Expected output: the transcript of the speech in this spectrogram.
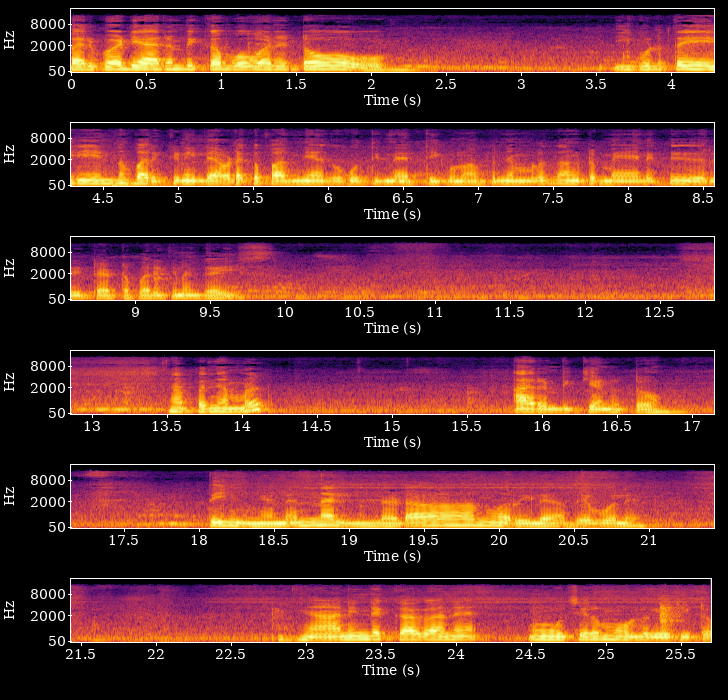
പരിപാടി ആരംഭിക്കാൻ പോവാണ് കേട്ടോ ഇവിടുത്തെ ഏരിയയിൽ നിന്ന് പറിക്കണില്ല. അവിടെയൊക്കെ പന്നിയൊക്കെ കുത്തി നിരത്തിക്കണം അപ്പം നമ്മൾ അങ്ങോട്ട് മേലേക്ക് കയറിയിട്ടാട്ടോ പറിക്കണം ഗൈസ് അപ്പം നമ്മൾ ആരംഭിക്കുകയാണ് കേട്ടോ ഇതിങ്ങനെ നല്ലടാന്ന് പറയില്ല അതേപോലെ. ഞാനിന്റെ കകാനെ മൂച്ചിയുടെ മുകളിൽ കയറ്റിട്ടോ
